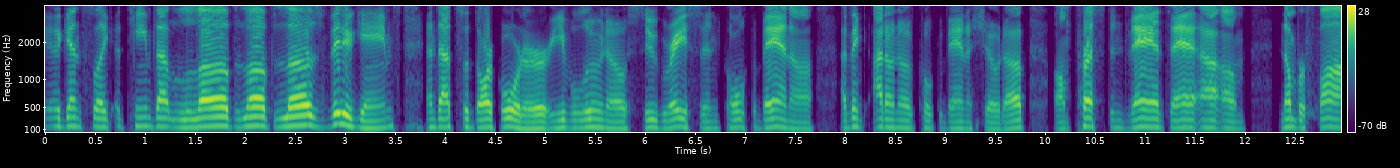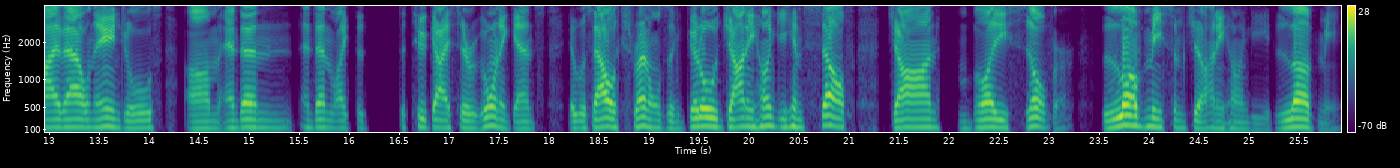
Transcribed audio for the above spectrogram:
against like a team that loves, loves, loves video games, and that's the Dark Order, Evil Uno, Stu Grayson, Colt Cabana. I think I don't know if Colt Cabana showed up. Um, Preston Vance, and uh, um, number five, Alan Angels. Um, and then and then like the the two guys they were going against, it was Alex Reynolds and good old Johnny Hungee himself John Bloody Silver. Love me some Johnny Hungee. Love me.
